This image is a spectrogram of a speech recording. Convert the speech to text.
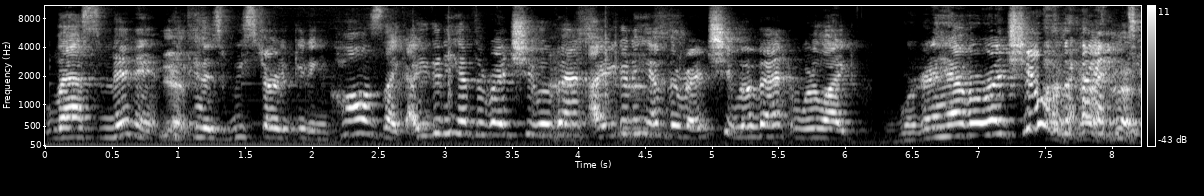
last minute Yes. because we started getting calls like, Are you going to have the red shoe event? Yes, Are you going to have the red shoe event? And we're like, We're going to have a red shoe event.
